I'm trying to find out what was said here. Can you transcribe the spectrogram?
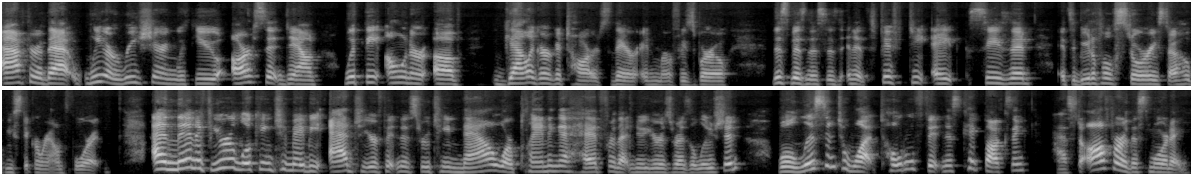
After that, we are resharing with you our sit down with the owner of Gallagher Guitars there in Murfreesboro. This business is in its 58th season. It's a beautiful story, so I hope you stick around for it. And then, if you're looking to maybe add to your fitness routine now or planning ahead for that New Year's resolution, well, listen to what Total Fitness Kickboxing has to offer this morning.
